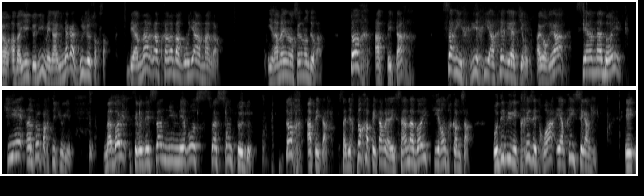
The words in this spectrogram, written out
Alors, Abaye, il te dit, mais Naminaga, d'où je sors ça? De Amar Amara. Il ramène un enseignement de Rav. Tor a alors là, c'est un Maboy qui est un peu particulier. Maboy, c'est le dessin numéro 62. Tor Apetar. C'est-à-dire Tor Apetar, c'est un Maboy qui rentre comme ça. Au début, il est très étroit et après, il s'élargit. Et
